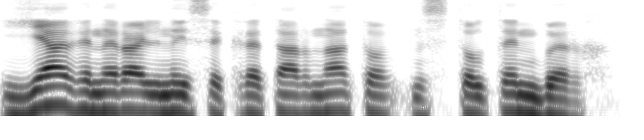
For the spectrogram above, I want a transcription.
Я генеральний секретар НАТО Столтенберг.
